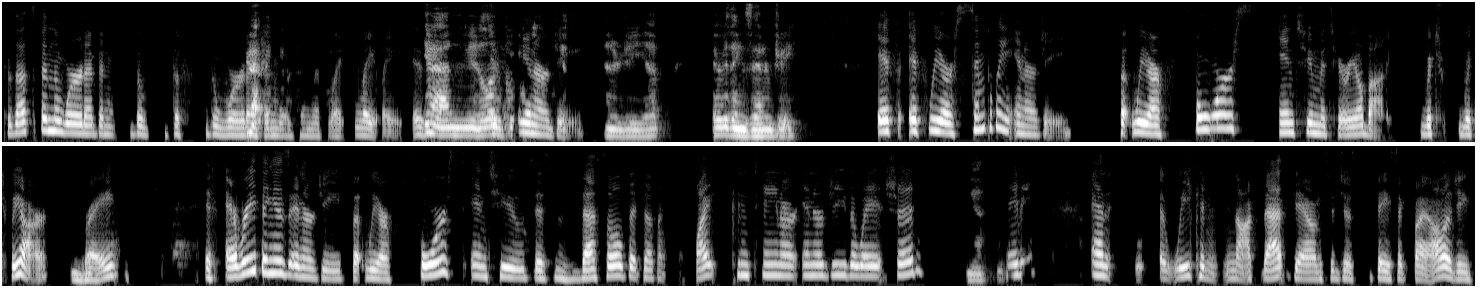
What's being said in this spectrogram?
because that's been the word I've been the the, the word yeah. I've been working with late, lately is yeah, and you know, energy. Energy, yep. Everything's energy if if we are simply energy but we are forced into material body which which we are mm-hmm. right? If everything is energy but we are forced into this vessel that doesn't quite contain our energy the way it should yeah. maybe and we can knock that down to just basic biology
